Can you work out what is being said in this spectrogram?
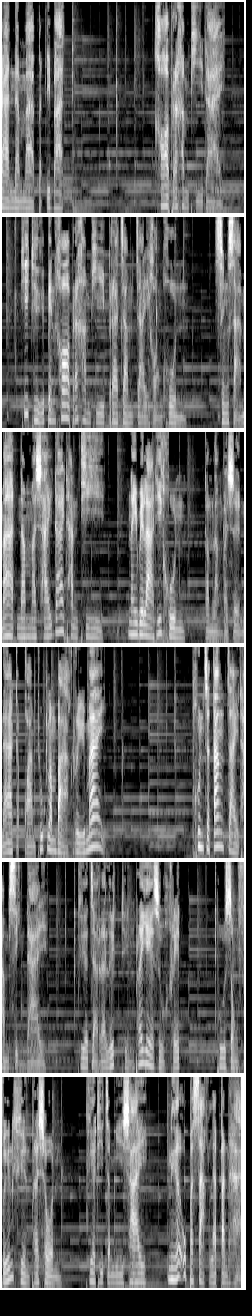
การนำมาปฏิบัติ ข้อพระคัมภีร์ใดที่ถือเป็นข้อพระคัมภีร์ประจำใจของคุณ ซึ่งสามารถนำมาใช้ได้ทันที ในเวลาที่คุณกำลังเผชิญหน้ากับความทุกข์ลำบากหรือไม่ คุณจะตั้งใจทำสิ่งใด เพื่อจะระลึกถึงพระเยซูคริสต์ผู้ทรงฟื้นคืนพระชน เพื่อที่จะมีชัยเหนืออุปสรรคและปัญหา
